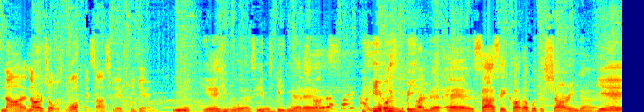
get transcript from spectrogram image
Nah, Naruto was walking Sasuke at the beginning. What do you mean? yeah, he was. He was beating that At the start of ass. that fight? No, He wasn't. was beating that ass. Sasuke caught up with the Sharingan. Yeah,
